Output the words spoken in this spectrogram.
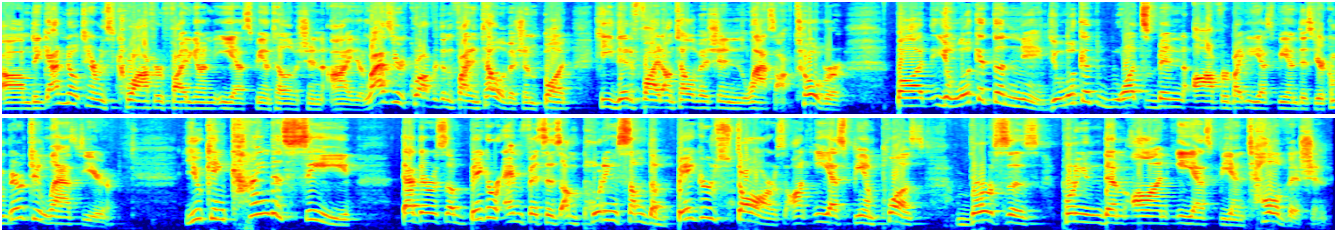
Um, they got no Terence Crawford fighting on ESPN television either. Last year Crawford didn't fight in television, but he did fight on television last October. But you look at the names, you look at what's been offered by ESPN this year compared to last year, you can kind of see that there's a bigger emphasis on putting some of the bigger stars on ESPN Plus versus putting them on ESPN television.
